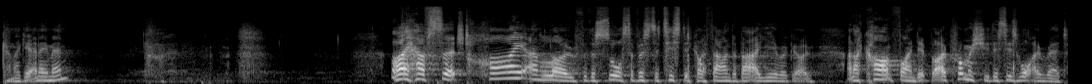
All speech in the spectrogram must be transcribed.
Can I get an amen? I have searched high and low for the source of a statistic I found about a year ago, and I can't find it, but I promise you this is what I read.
